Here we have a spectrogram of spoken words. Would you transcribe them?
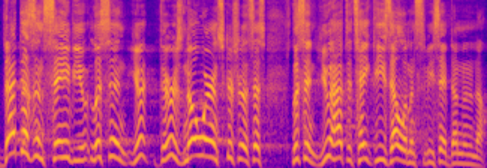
That doesn't save you. Listen, there is nowhere in Scripture that says, listen, you have to take these elements to be saved. No, no, no, no.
